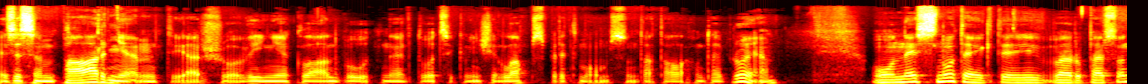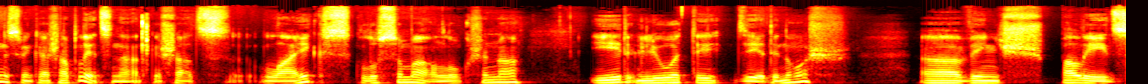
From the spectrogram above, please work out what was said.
mēs esam pārņemti ar šo viņa klātbūtni, ar to, cik Viņš ir labs pret mums, un tā tālāk un tā projām. Un es noteikti varu personiski vienkārši apliecināt, ka šāds laiks klusumā un lūkšanā ir ļoti dziedinošs. Viņš palīdz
